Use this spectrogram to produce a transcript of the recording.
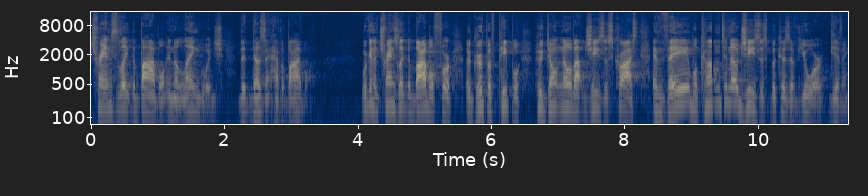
translate the Bible in a language that doesn't have a Bible. We're going to translate the Bible for a group of people who don't know about Jesus Christ, and they will come to know Jesus because of your giving.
